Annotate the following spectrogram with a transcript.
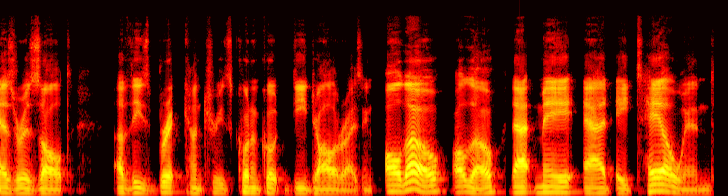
as a result of these BRIC countries, quote unquote, de-dollarizing. Although, although that may add a tailwind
